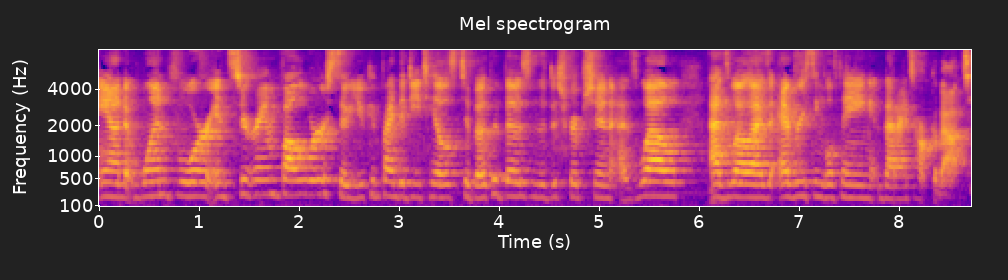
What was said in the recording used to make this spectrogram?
and one for Instagram followers. So you can find the details to both of those in the description as well, as well as every single thing that I talk about.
